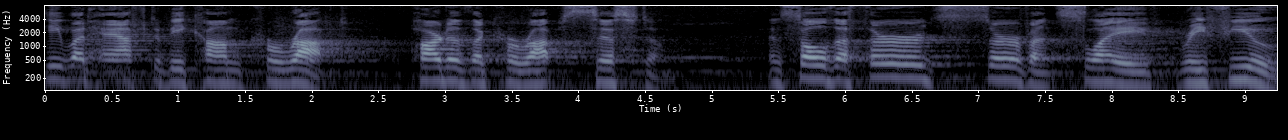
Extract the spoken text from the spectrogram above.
he would have to become corrupt, part of the corrupt system. And so the third servant, slave, refused.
